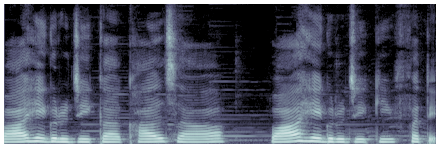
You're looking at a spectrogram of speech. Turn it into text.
ਵਾਹਿਗੁਰੂ ਜੀ ਕਾ ਖਾਲਸਾ, ਵਾਹਿਗੁਰੂ ਜੀ ਕੀ ਫਤਿਹ।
